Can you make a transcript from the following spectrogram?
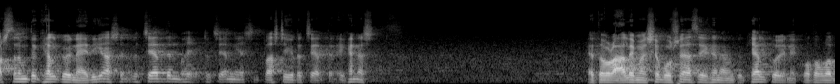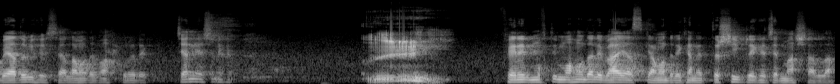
আসছেন, আমি তো খেয়াল করি না। এদিকে আসেন, একটা চেয়ার দেন ভাই, একটা চেয়ার নিয়ে আসেন প্লাস্টিক একটা চেয়ার দেন, এখানে আসেন। এত বড় আলেম এসে বসে আছে এখানে, আমি তো খেয়াল করি না, কত বড় বেয়াদবি হয়েছে, আল্লাহ আমাদের মাফ করে দেখ। চেয়ার নিয়ে আসেন এখানে। ফেনীর মুফতি মোহাম্মদ আলী ভাই আজকে আমাদের এখানে তশিফ রেখেছেন মাশাল্লাহ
